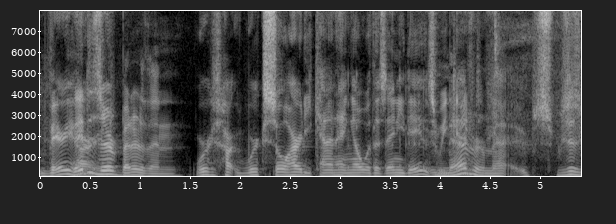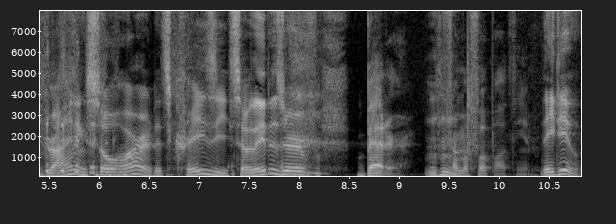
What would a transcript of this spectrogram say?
Very They hard. deserve better than works hard. Works so hard he can't hang out with us any day this weekend. never, man. It's just grinding so hard. It's crazy. So they deserve better Mm-hmm. from a football team. They do.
